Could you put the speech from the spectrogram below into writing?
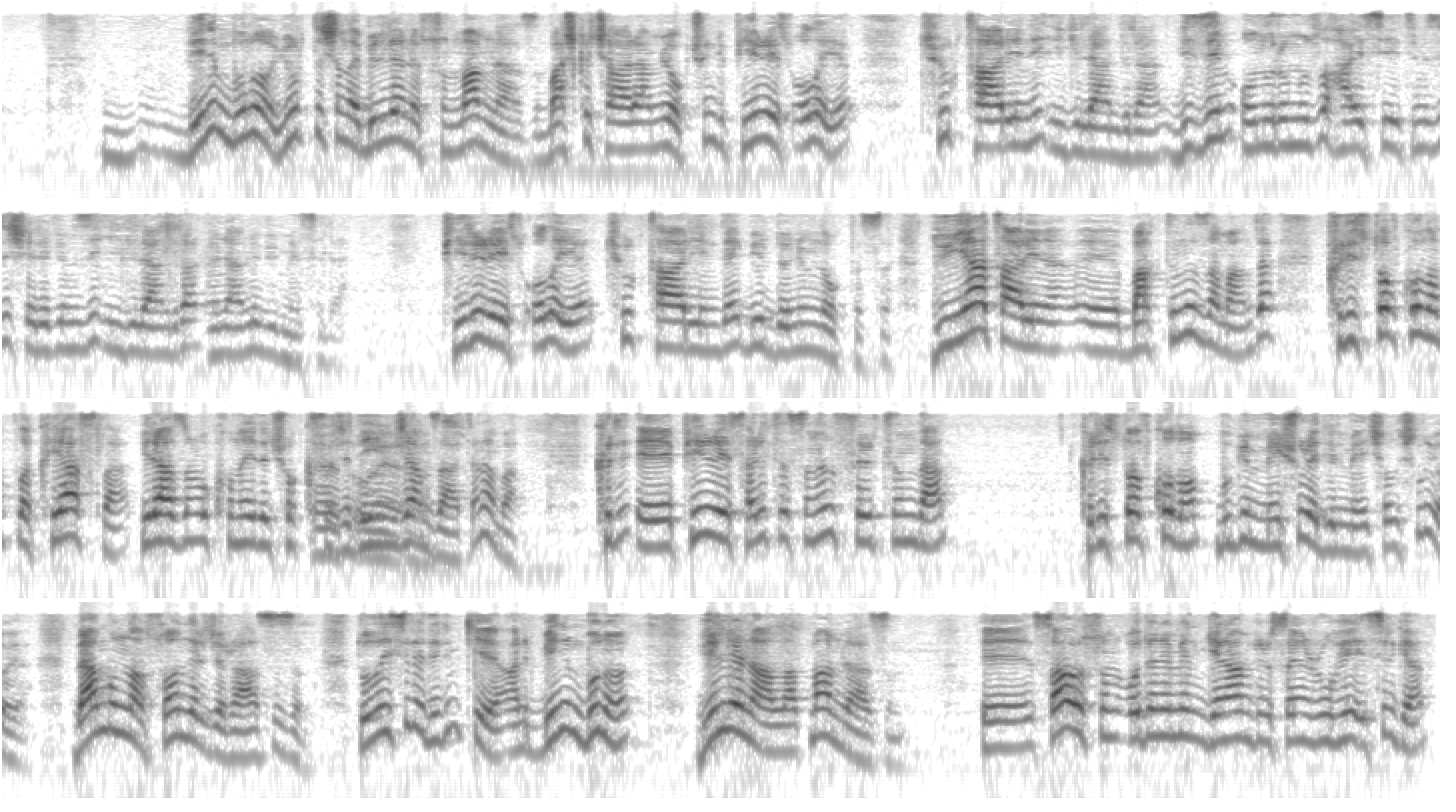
Benim bunu yurt dışında birilerine sunmam lazım. Başka çarem yok. Çünkü Pires olayı Türk tarihini ilgilendiren, bizim onurumuzu, haysiyetimizi, şerefimizi ilgilendiren önemli bir mesele. Piri Reis olayı Türk tarihinde bir dönüm noktası. Dünya tarihine e, baktığınız zaman da Kristof Kolomb'la kıyasla, birazdan o konuya da çok kısaca Evet, değineceğim evet. zaten ama e, Piri Reis haritasının sırtından Kristof Kolomb bugün meşhur edilmeye çalışılıyor ya. Ben bundan son derece rahatsızım. Dolayısıyla dedim ki hani benim bunu birilerine anlatmam lazım. Ee, sağ olsun o dönemin genel müdürü Sayın Ruhi Esirgen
